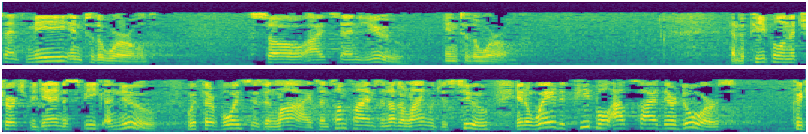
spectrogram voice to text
sent me into the world, so I send you into the world. And the people in the church began to speak anew with their voices and lives, and sometimes in other languages too, in a way that people outside their doors could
